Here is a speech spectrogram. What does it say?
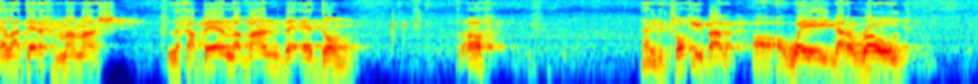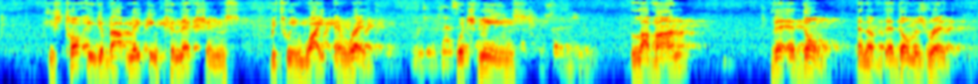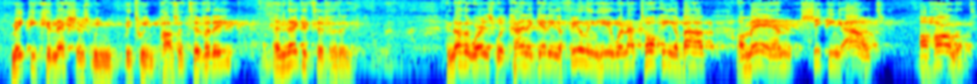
el aderech mamash, lechaber lavan be'edom. Oh, not even talking about a, a way, not a road. He's talking about making connections between white and red, which means Lavan, the Edom, and Edom is red. Making connections between positivity and negativity. In other words, we're kind of getting a feeling here, we're not talking about a man seeking out a harlot.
